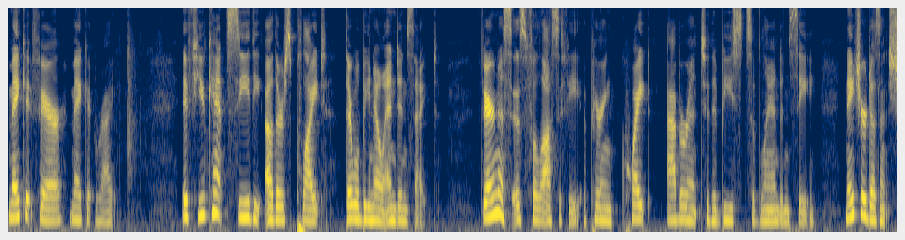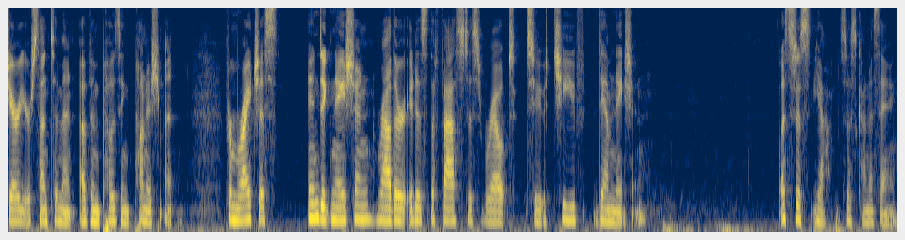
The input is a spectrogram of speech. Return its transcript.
Make it fair, make it right. If you can't see the other's plight, there will be no end in sight. Fairness is philosophy, appearing quite aberrant to the beasts of land and sea. Nature doesn't share your sentiment of imposing punishment. From righteous indignation, rather, it is the fastest route to achieve damnation. Let's just, yeah, it's just kind of saying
